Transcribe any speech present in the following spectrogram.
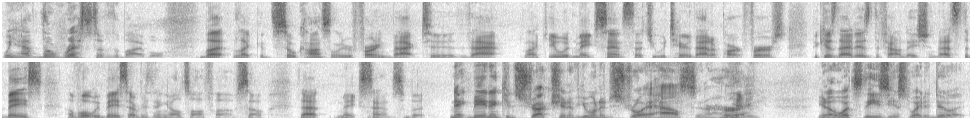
we have the rest of the Bible. But like, it's so constantly referring back to that Like it would make sense that you would tear that apart first because that is the foundation. That's the base of what we base everything else off of. So that makes sense. But Nick, being in construction, if you want to destroy a house in a hurry, Yeah. you know what's the easiest way to do it?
